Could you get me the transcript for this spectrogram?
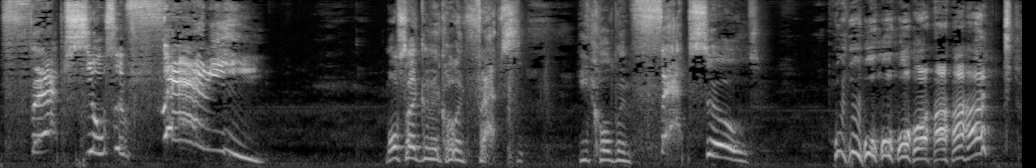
Fapsils and Fatty. Most likely they call him Faps. He called him Fapsos. What?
